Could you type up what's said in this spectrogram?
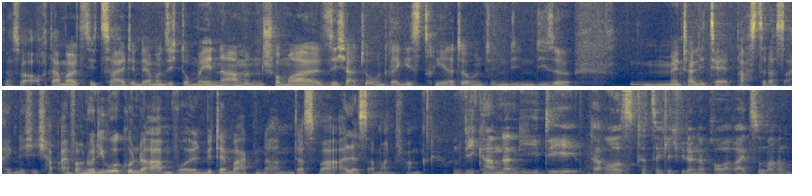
Das war auch damals die Zeit, in der man sich Domainnamen schon mal sicherte und registrierte und in, in diese Mentalität passte das eigentlich. Ich habe einfach nur die Urkunde haben wollen mit dem Markennamen. Das war alles am Anfang. Und wie kam dann die Idee daraus, tatsächlich wieder eine Brauerei zu machen?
